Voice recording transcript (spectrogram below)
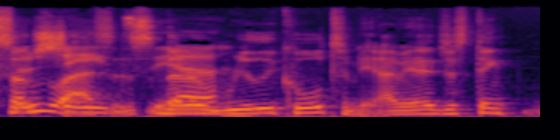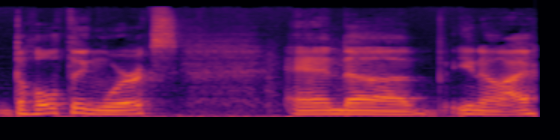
sunglasses shades, that yeah. are really cool to me. I mean, I just think the whole thing works. And uh, you know, I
